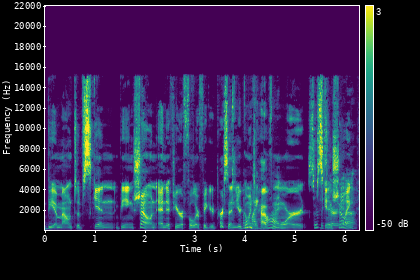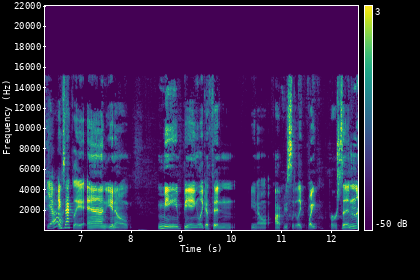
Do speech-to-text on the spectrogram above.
the amount of skin being shown. And if you're a fuller figured person, you're Oh going to have God. more Surface skin area. showing. Yeah. Exactly. And, you know, me being like a thin, you know, obviously like white person,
